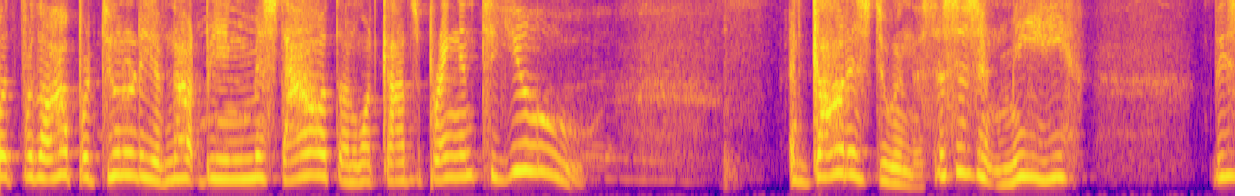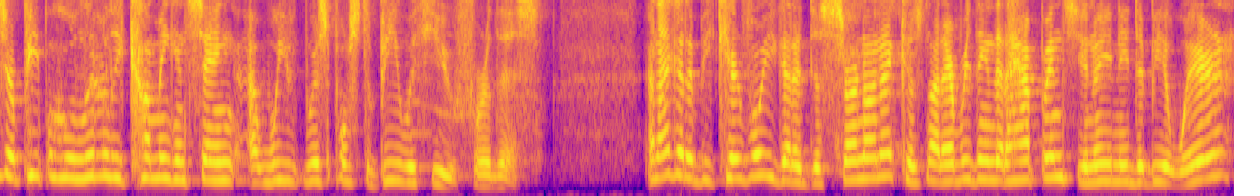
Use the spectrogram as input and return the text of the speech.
but for the opportunity of not being missed out on what God's bringing to you. And God is doing this. This isn't me. These are people who are literally coming and saying, uh, we, We're supposed to be with you for this. And I got to be careful. You got to discern on it because not everything that happens, you know, you need to be aware.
